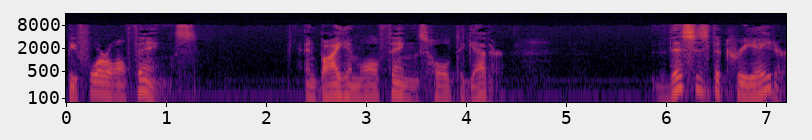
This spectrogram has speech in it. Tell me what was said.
before all things, and by him all things hold together. This is the Creator.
